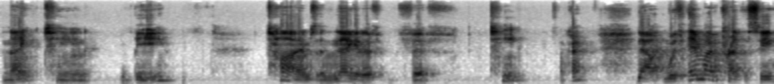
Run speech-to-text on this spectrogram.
19b times a negative 15, okay? Now, within my parenthesis,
